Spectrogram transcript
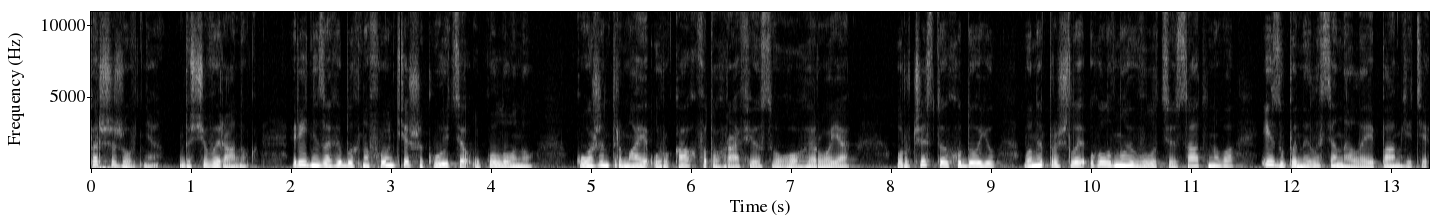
1 жовтня, дощовий ранок. Рідні загиблих на фронті шикуються у колону. Кожен тримає у руках фотографію свого героя. Урочистою ходою вони пройшли головною вулицею Сатинова і зупинилися на алеї пам'яті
